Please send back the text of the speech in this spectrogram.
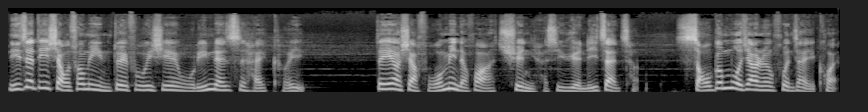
你这点小聪明，对付一些武林人士还可以，但要下活命的话，劝你还是远离战场，少跟墨家人混在一块。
